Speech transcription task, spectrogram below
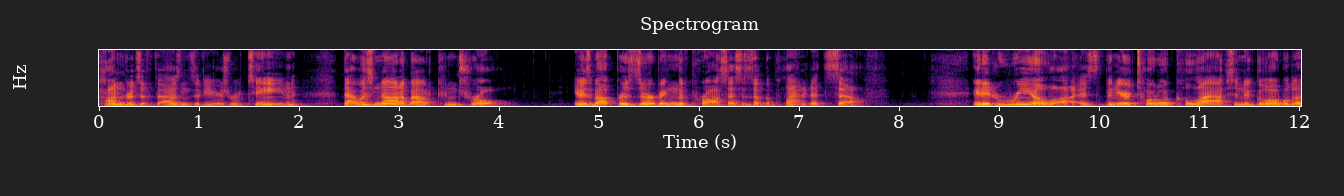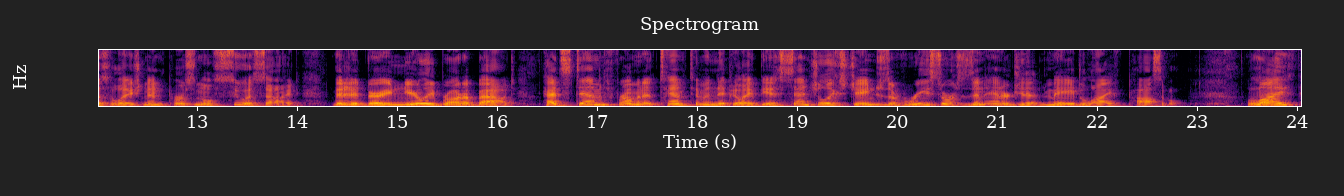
hundreds of thousands of years routine, that was not about control. It was about preserving the processes of the planet itself. It had realized the near total collapse into global desolation and personal suicide that it had very nearly brought about had stemmed from an attempt to manipulate the essential exchanges of resources and energy that made life possible. Life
